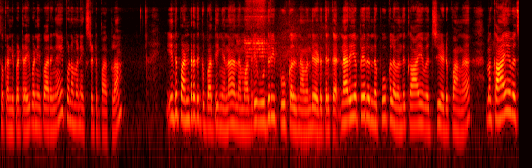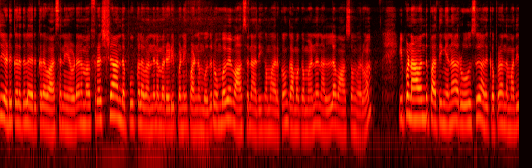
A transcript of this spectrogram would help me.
ஸோ கண்டிப்பாக ட்ரை பண்ணி பாருங்கள் இப்போ நம்ம நெக்ஸ்ட்டு பார்க்கலாம். இது பண்ணுறதுக்கு பார்த்திங்கன்னா அந்த மாதிரி உதிரி பூக்கள் நான் வந்து எடுத்திருக்கேன். நிறைய பேர் இந்த பூக்களை வந்து காய வச்சு எடுப்பாங்க. நம்ம காய வச்சு எடுக்கிறதுல இருக்கிற வாசனையோட நம்ம ஃப்ரெஷ்ஷாக அந்த பூக்களை வந்து நம்ம ரெடி பண்ணி பண்ணும்போது ரொம்பவே வாசனை அதிகமாக இருக்கும். கமகமன்னு நல்ல வாசம் வரும். இப்போ நான் வந்து பார்த்திங்கன்னா ரோஸு அதுக்கப்புறம் அந்த மாதிரி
